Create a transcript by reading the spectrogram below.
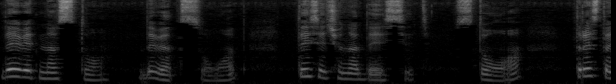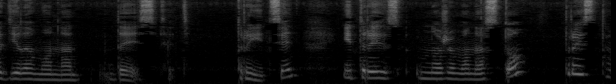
9 на 100. 900. 1000 на 10. 100. 300 ділимо на 10. 30. І 3 множимо на 100. 300.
